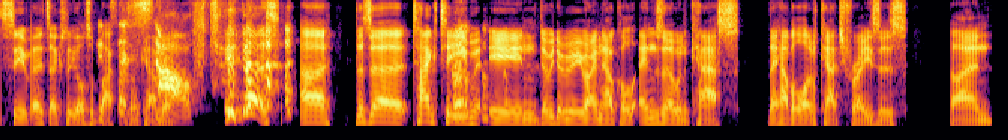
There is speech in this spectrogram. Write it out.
see. It's actually also backwards on camera. soft. It does. Uh, there's a tag team in WWE right now called Enzo and Cass. They have a lot of catchphrases, and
